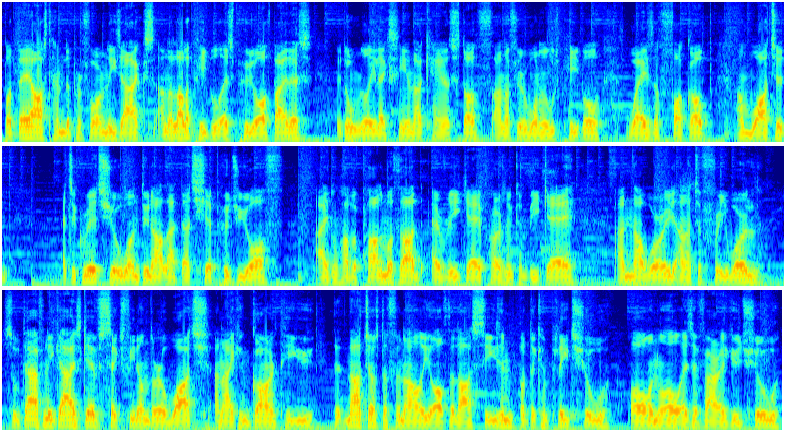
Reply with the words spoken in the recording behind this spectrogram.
But they asked him to perform these acts, and a lot of people is put off by this. They don't really like seeing that kind of stuff, and if you're one of those people, wise the fuck up and watch it. It's a great show, and do not let that shit put you off. I don't have a problem with that. Every gay person can be gay. I'm not worried, and it's a free world. So definitely, guys, give Six Feet Under a watch, and I can guarantee you that not just the finale of the last season, but the complete show, all in all, is a very good show.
